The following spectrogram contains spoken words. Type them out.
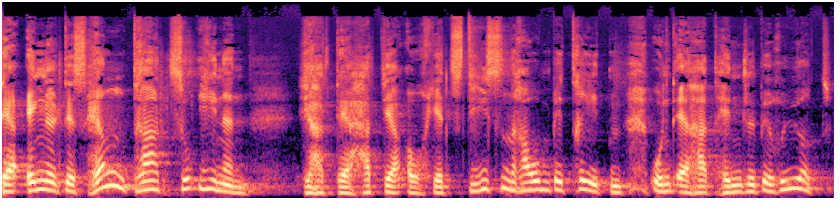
Der Engel des Herrn trat zu ihnen. Ja, der hat ja auch jetzt diesen Raum betreten und er hat Händel berührt.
